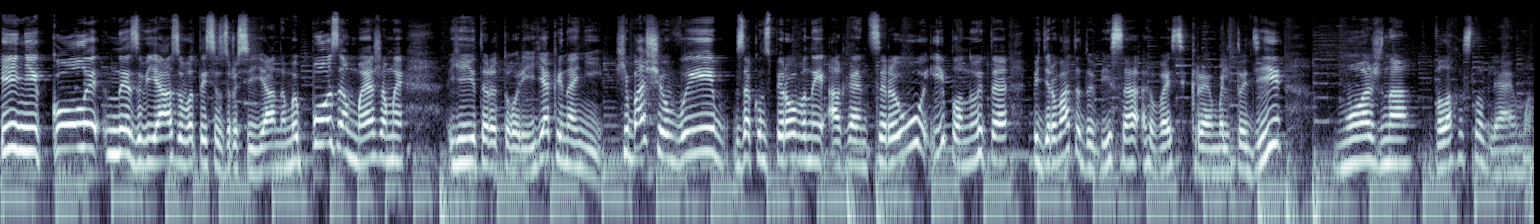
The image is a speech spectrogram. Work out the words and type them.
і ніколи не зв'язуватися з росіянами поза межами її території, як і на ній. Хіба що ви законспірований агент ЦРУ і плануєте підірвати до біса весь Кремль? Тоді можна благословляємо.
